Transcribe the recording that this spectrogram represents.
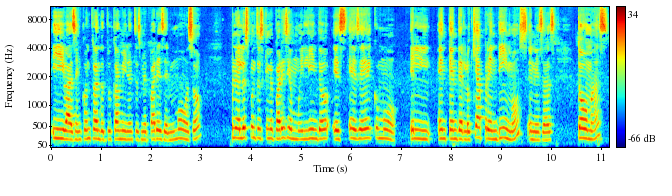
y vas encontrando tu camino, entonces me parece hermoso uno de los puntos que me pareció muy lindo es ese como el entender lo que aprendimos en esas tomas,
